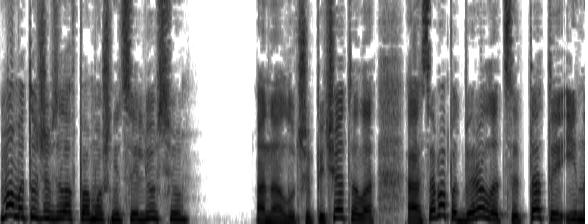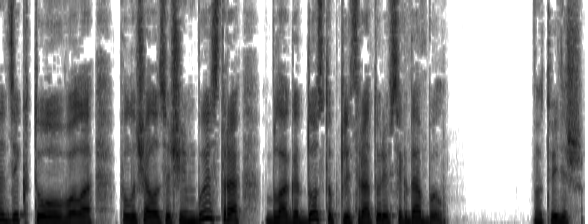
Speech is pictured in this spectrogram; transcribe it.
Мама тут же взяла в помощницы Люсю. Она лучше печатала, а сама подбирала цитаты и надиктовывала. Получалось очень быстро, благо доступ к литературе всегда был. Вот видишь,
